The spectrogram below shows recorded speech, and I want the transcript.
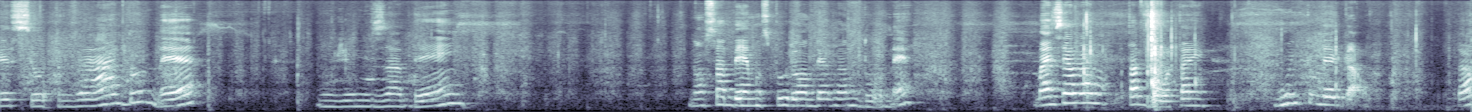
Esse outro lado, né? Higienizar bem. Não sabemos por onde ela andou, né? Mas ela tá boa, tá muito legal. Então,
